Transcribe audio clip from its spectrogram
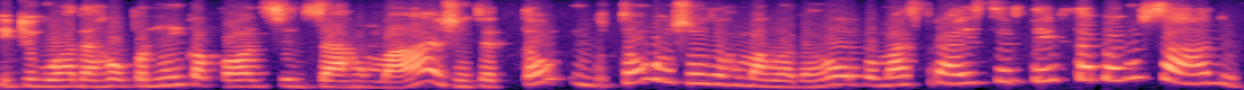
e que o guarda-roupa nunca pode se desarrumar. Gente, é tão, tão gostoso arrumar guarda-roupa, mas para isso ele tem que estar bagunçado.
